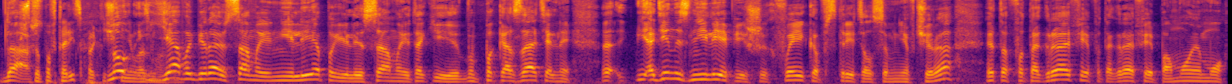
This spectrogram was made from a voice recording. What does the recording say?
да. Что повторить практически ну, невозможно. Я выбираю самые нелепые или самые такие показательные. Э, один из нелепейших фейков встретился мне вчера. Это фотография. Фотография, по-моему,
